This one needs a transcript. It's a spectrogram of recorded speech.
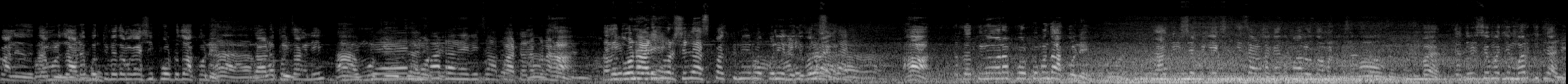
पाणी देतो. त्यामुळे झाडं पण तुम्ही आता मग अशी फोटो दाखवले. हा, हा, झाडं पण मोठी- चांगली. हा मोठी झाडं. पाटाने बी चालू पाटाने पण हा, हा. आता दोन अडीच वर्षाच्या आसपास तुम्ही रोपं नेली होती बरोबर आहे हा, का? हा, हा. तर आता तुम्ही मला फोटो पण दाखवले. हा. त्या दीडशे पैकी एकशे तीस झाडाला काय माल होता म्हणतो हा. बरं त्या दीडशे मध्ये मर किती आले?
